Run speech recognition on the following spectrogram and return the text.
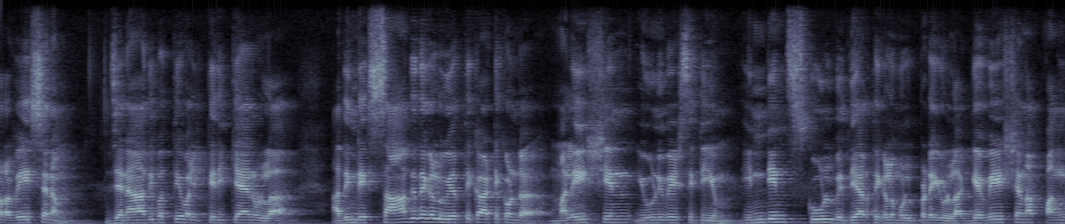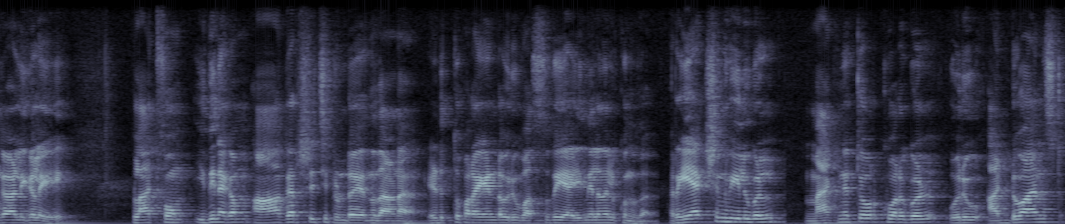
പ്രവേശനം ജനാധിപത്യവൽക്കരിക്കാനുള്ള അതിന്റെ സാധ്യതകൾ ഉയർത്തിക്കാട്ടിക്കൊണ്ട് മലേഷ്യൻ യൂണിവേഴ്സിറ്റിയും ഇന്ത്യൻ സ്കൂൾ വിദ്യാർത്ഥികളും ഉൾപ്പെടെയുള്ള ഗവേഷണ പങ്കാളികളെ പ്ലാറ്റ്ഫോം ഇതിനകം ആകർഷിച്ചിട്ടുണ്ട് എന്നതാണ് എടുത്തു പറയേണ്ട ഒരു വസ്തുതയായി നിലനിൽക്കുന്നത്. റിയാക്ഷൻ വീലുകൾ മാഗ്നറ്റോർക്വറുകൾ ഒരു advanced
